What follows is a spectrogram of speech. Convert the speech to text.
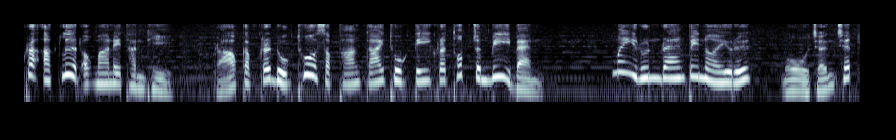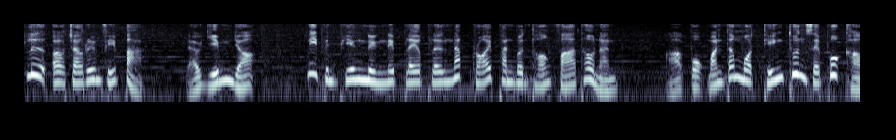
กระอักเลือดออกมาในทันที ราวกับกระดูกทั่วสะพางกายถูกตีกระทบจนบี้แบน ไม่รุนแรงไปหน่อยหรือมู่เฉินเช็ดเลือดออกจากริมฝีปาก แล้วยิ้มเยาะ นี่เป็นเพียงหนึ่งในเปลวเพลิงนับร้อยพันบนท้องฟ้าเท่านั้น หากพวกมันทั้งหมดทิ้งทุ่นใส่พวกเขา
